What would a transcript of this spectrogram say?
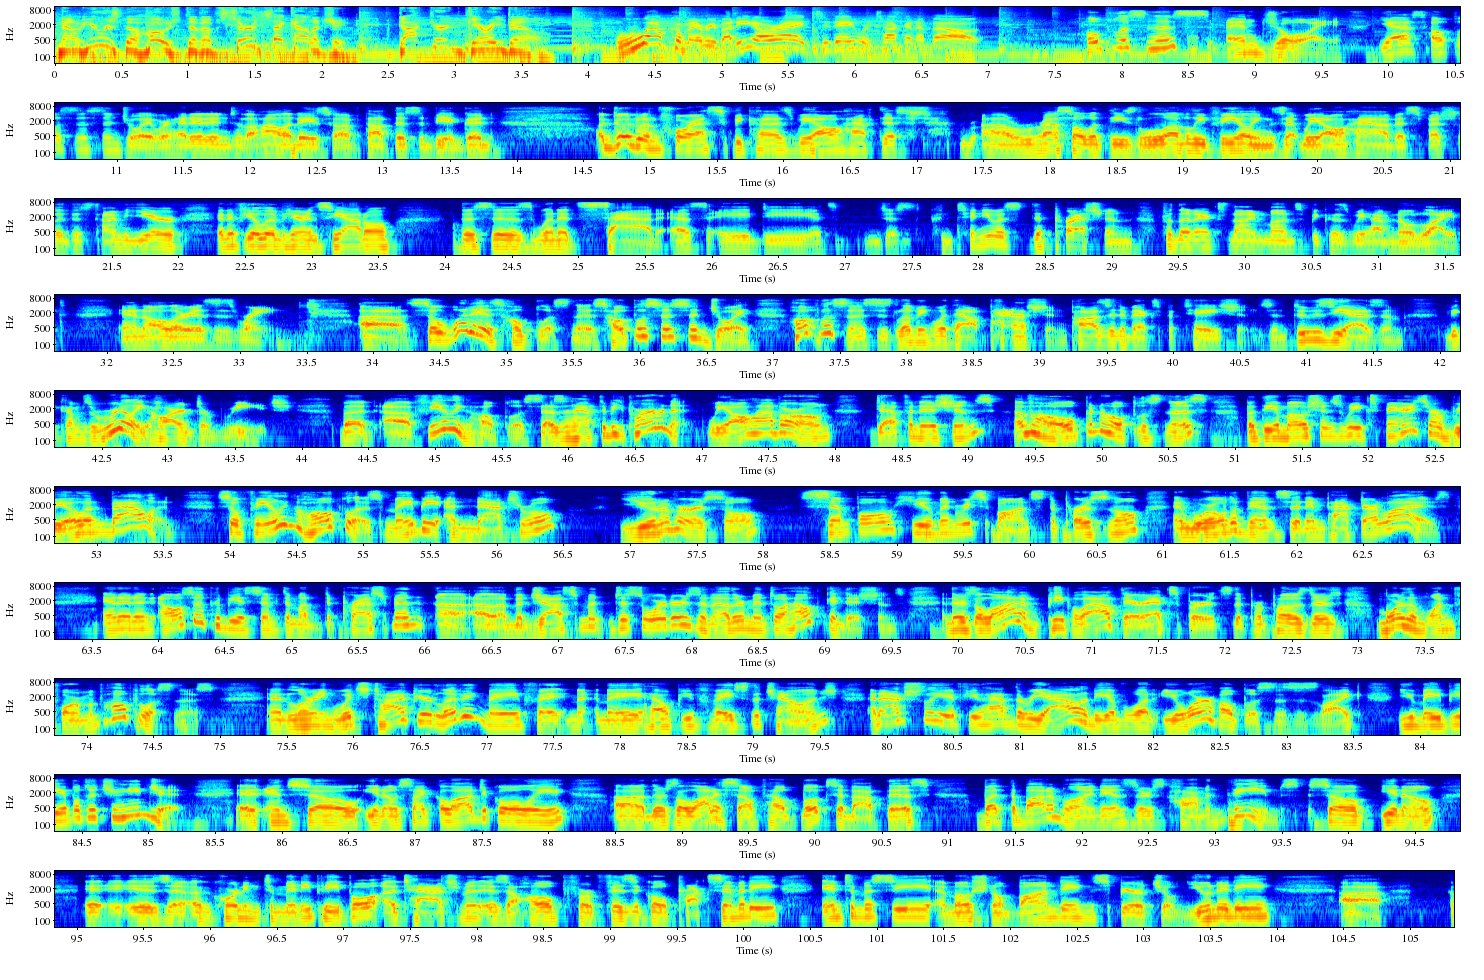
Now, here is the host of Absurd Psychology, Dr. Gary Bell. Welcome, everybody. All right, today we're talking about hopelessness and joy. Yes, hopelessness and joy. We're headed into the holidays, so I've thought this would be a good a good one for us because we all have to uh, wrestle with these lovely feelings that we all have, especially this time of year. And if you live here in Seattle, this is when it's sad, S A D. It's just continuous depression for the next nine months because we have no light, and all there is is rain. Uh, so, what is hopelessness? Hopelessness and joy. Hopelessness is living without passion, positive expectations, enthusiasm becomes really hard to reach. But uh, feeling hopeless doesn't have to be permanent. We all have our own definitions of hope and hopelessness, but the emotions we experience are real and valid. So, feeling hopeless may be a natural, universal, simple human response to personal and world events that impact our lives. And it also could be a symptom of depression, uh, of adjustment disorders, and other mental health conditions. And there's a lot of people out there, experts, that propose there's more than one form of hopelessness. And learning which type you're living may fa- may help you face the challenge. And actually, if you have the reality of what your hopelessness is like, you may be able to change it. And, and so, you know, psychologically, uh, there's a lot of self help books about this. But the bottom line is there's common themes. So, you know, it is uh, according to many people, attachment is a hope for physical proximity, intimacy, emotional bonding, spiritual unity. Uh,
